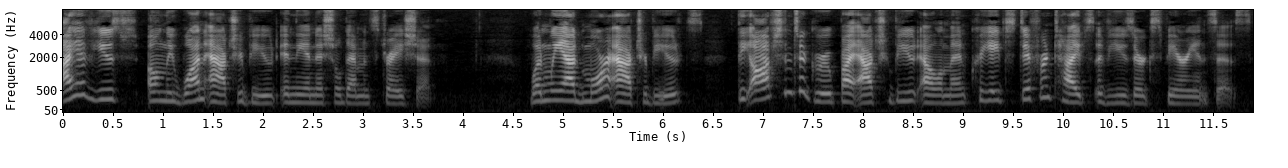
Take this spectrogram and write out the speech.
I have used only one attribute in the initial demonstration. When we add more attributes, the option to group by attribute element creates different types of user experiences.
